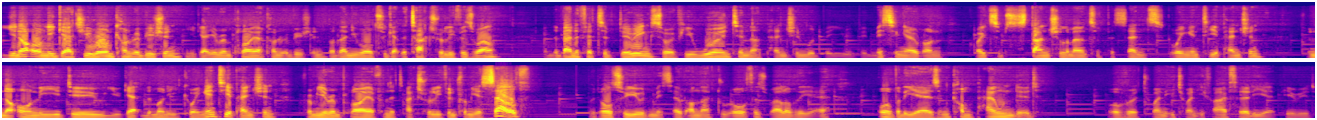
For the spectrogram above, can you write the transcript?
you not only get your own contribution, you get your employer contribution, but then you also get the tax relief as well. And the benefits of doing so, if you weren't in that pension, would be you would be missing out on quite substantial amounts of percents going into your pension. So not only you do you get the money going into your pension from your employer, from the tax relief, and from yourself, but also you would miss out on that growth as well over the year, over the years, and compounded over a 20, 25, 30 year period.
